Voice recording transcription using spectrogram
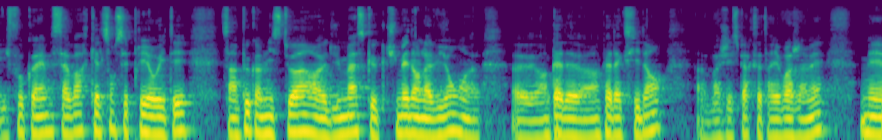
il faut quand même savoir quelles sont ses priorités. C'est un peu comme l'histoire du masque que tu mets dans l'avion en cas d'accident. Bah, j'espère que ça t'arrivera jamais. Mais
